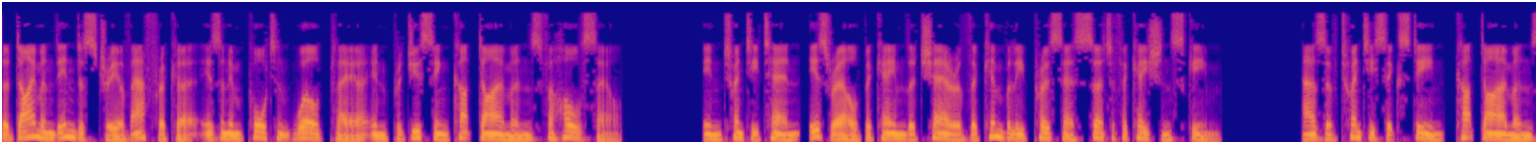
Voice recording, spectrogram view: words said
The diamond industry of Africa is an important world player in producing cut diamonds for wholesale. In 2010, Israel became the chair of the Kimberley Process Certification Scheme. As of 2016, cut diamonds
